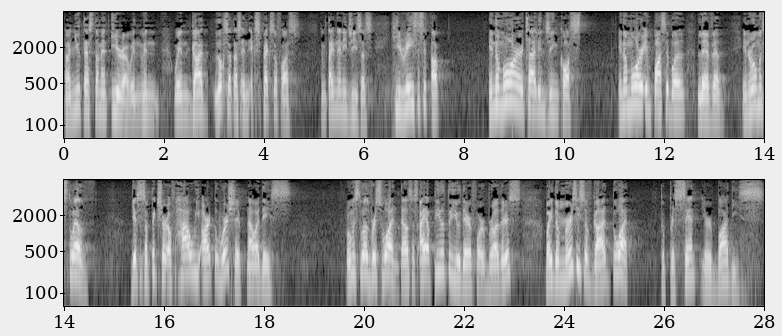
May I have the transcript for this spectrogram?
uh, New Testament era, when, when, when God looks at us and expects of us, yung time na ni Jesus, He raises it up in a more challenging cost in a more impossible level. In Romans 12, gives us a picture of how we are to worship nowadays. Romans 12 verse 1 tells us, I appeal to you therefore, brothers, by the mercies of God, to what? To present your bodies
